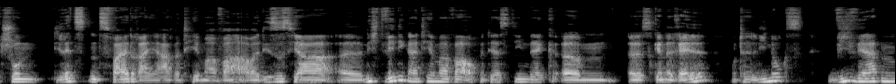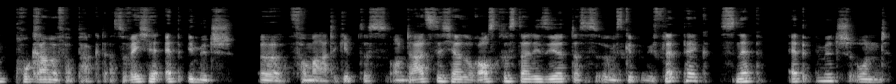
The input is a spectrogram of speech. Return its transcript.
schon die letzten zwei, drei Jahre Thema war, aber dieses Jahr äh, nicht weniger ein Thema war, auch mit der Steam Deck, ähm, ist generell unter Linux, wie werden Programme verpackt? Also welche App-Image äh, Formate gibt es? Und da hat sich ja so rauskristallisiert, dass es irgendwie, es gibt irgendwie Flatpak, Snap, App-Image und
